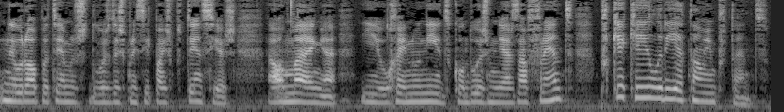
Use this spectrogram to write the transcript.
Na Europa temos duas das principais potências, a Alemanha e o Reino Unido, com duas mulheres à frente. Porquê é que a Hillary é tão importante?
